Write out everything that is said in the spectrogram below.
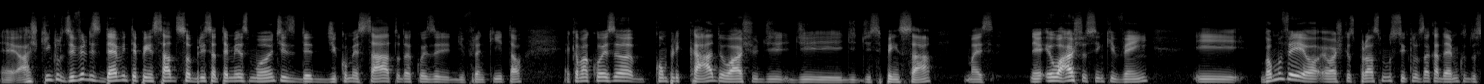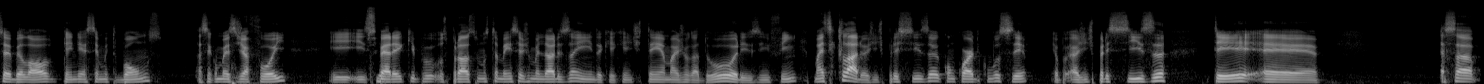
É, acho que, inclusive, eles devem ter pensado sobre isso até mesmo antes de, de, começar toda a coisa de franquia e tal. É que é uma coisa complicada, eu acho, de, de, de, de se pensar, mas eu acho, assim, que vem. E vamos ver, eu, eu, acho que os próximos ciclos acadêmicos do CBLOL tendem a ser muito bons, assim como esse já foi. E, e espero aí que os próximos também sejam melhores ainda, que, que a gente tenha mais jogadores, enfim. Mas, claro, a gente precisa, eu concordo com você, eu, a gente precisa ter é, essa.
